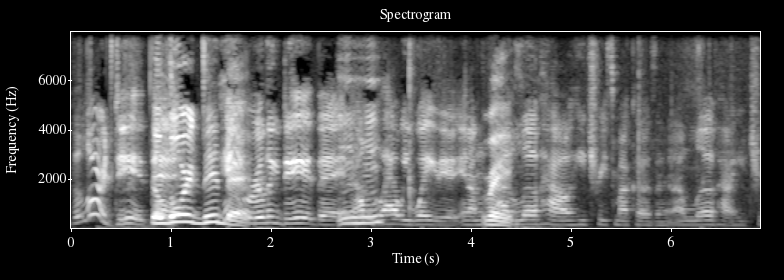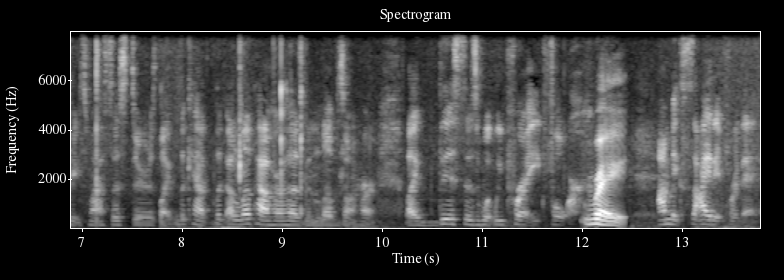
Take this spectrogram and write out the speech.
the Lord did The. Lord did He that. He really did that, and Mhm. I'm glad we waited. And I'm I love how he treats my cousin. I love how he treats my sisters. Like look how look I love how her husband loves on her. Like this is what we prayed for. Right. I'm excited for that.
